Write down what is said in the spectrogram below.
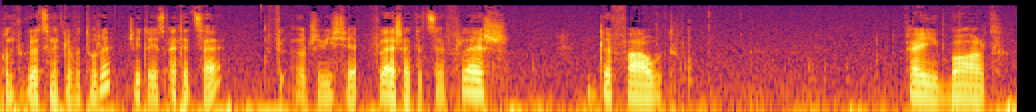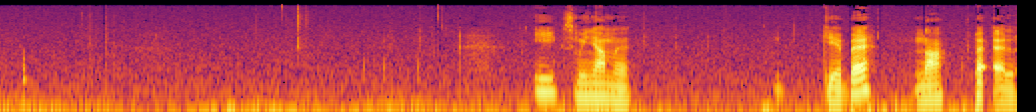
konfiguracyjne klawiatury, czyli to jest etc, oczywiście flash etc flash, default, keyboard, i zmieniamy GB na PL.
